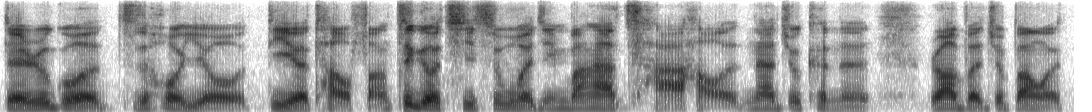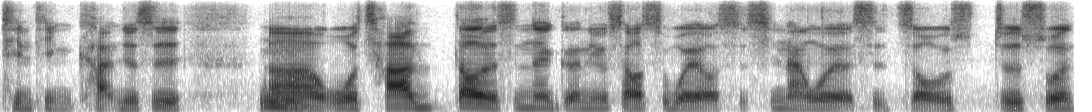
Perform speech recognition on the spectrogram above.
对，如果之后有第二套房，这个其实我已经帮他查好了，那就可能 Robert 就帮我听听看。就是啊、呃嗯，我查到的是那个 New South Wales 新南威尔士州，就是说。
